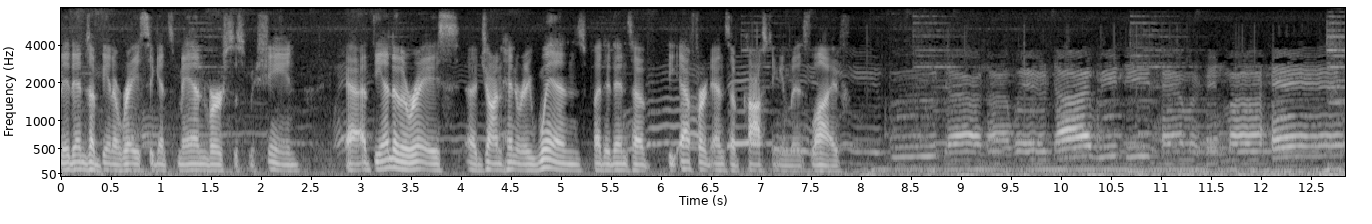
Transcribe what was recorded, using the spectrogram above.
It ends up being a race against man versus machine. At the end of the race, uh, John Henry wins, but it ends up the effort ends up costing him his life. I will die with this hammer in my hand.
